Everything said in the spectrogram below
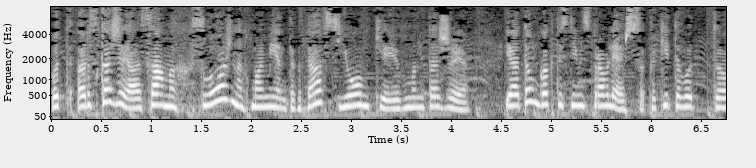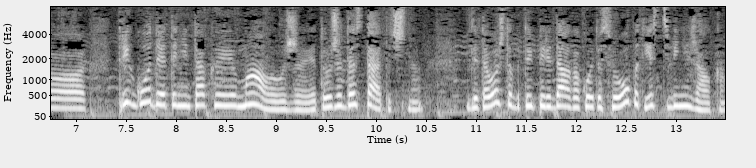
Вот расскажи о самых сложных моментах, да, в съемке и в монтаже. И о том, как ты с ними справляешься. Какие-то вот э, три года это не так и мало уже, это уже достаточно для того, чтобы ты передал какой-то свой опыт, если тебе не жалко.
